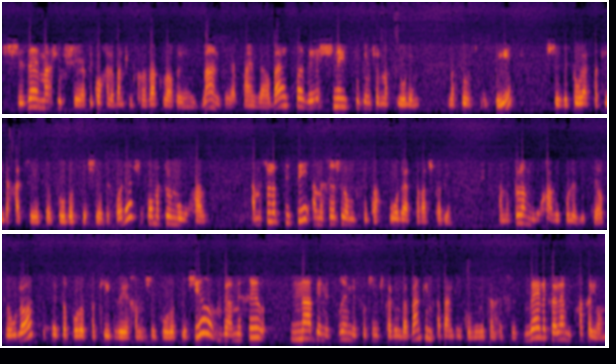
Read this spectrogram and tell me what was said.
שזה משהו שהפיקוח על הבנקים קבע כבר אה, מזמן, ב-2014, ויש שני סוגים של מסלולים. מסלול בסיסי, שזה פעולת פקיד אחת של עשר פעולות ישיר בחודש, או מסלול מורחב. המסלול הבסיסי, המחיר שלו מפוקח, הוא עולה עשרה שקלים. המסלול המורחב הוא כולל יותר פעולות, עשר פעולות פקיד וחמישים פעולות ישיר, והמחיר נע בין 20 ל-30 שקלים בבנקים, הבנקים קובעים את המחיר. ואלה כללי המשחק היום.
